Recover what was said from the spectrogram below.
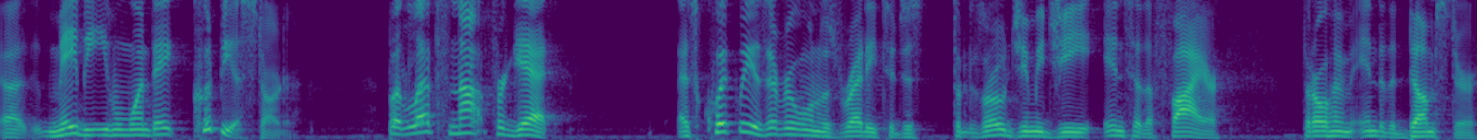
Uh, maybe even one day could be a starter. But let's not forget as quickly as everyone was ready to just th- throw Jimmy G into the fire, throw him into the dumpster,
